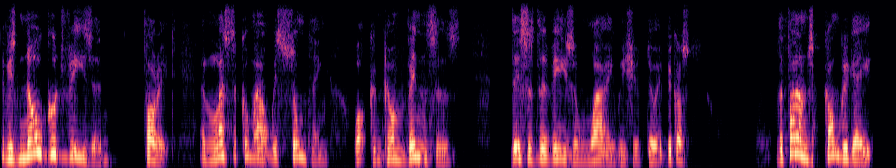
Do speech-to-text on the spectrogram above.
There is no good reason for it unless they come out with something what can convince us this is the reason why we should do it because the fans congregate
